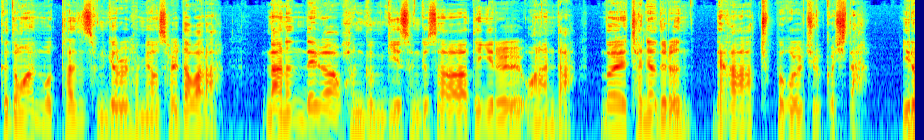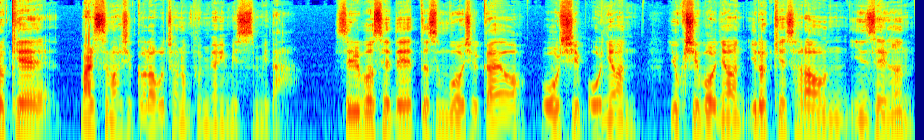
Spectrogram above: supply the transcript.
그동안 못한 선교를 하며 살다 와라. 나는 내가 황금기 선교사가 되기를 원한다. 너의 자녀들은 내가 축복을 줄 것이다. 이렇게 말씀하실 거라고 저는 분명히 믿습니다. 실버 세대의 뜻은 무엇일까요? 55년, 65년 이렇게 살아온 인생은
